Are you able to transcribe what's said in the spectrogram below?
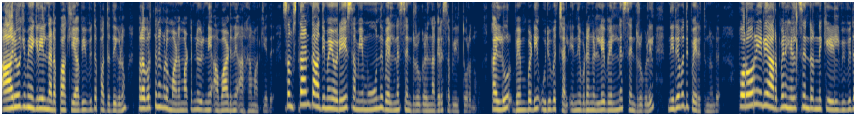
ആരോഗ്യമേഖലയിൽ നടപ്പാക്കിയ വിവിധ പദ്ധതികളും പ്രവർത്തനങ്ങളുമാണ് മട്ടന്നൂരിനെ അവാർഡിന് അർഹമാക്കിയത്. സംസ്ഥാനത്ത് ആദ്യമായി ഒരേ സമയം മൂന്ന് വെൽനസ് സെന്ററുകൾ നഗരസഭയിൽ തുറന്നു. കല്ലൂർ വെമ്പടി ഉരുവച്ചാൽ എന്നിവിടങ്ങളിലെ വെൽനസ് സെന്ററുകളിൽ നിരവധി പേരെത്തുന്നുണ്ട്. പൊറോറയിലെ അർബൻ ഹെൽത്ത് സെന്ററിന് കീഴിൽ വിവിധ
